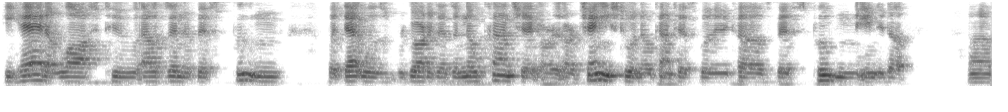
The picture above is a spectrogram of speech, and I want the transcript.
he had a loss to Alexander Besputin, but that was regarded as a no contest or, or changed to a no contest, because Besputin ended up uh,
